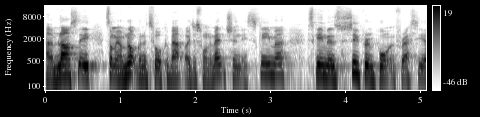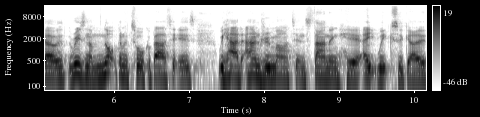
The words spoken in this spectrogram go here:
Um, lastly, something I'm not going to talk about, but I just want to mention is schema. Schema is super important for SEO. The reason I'm not going to talk about it is we had Andrew Martin standing here eight weeks ago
